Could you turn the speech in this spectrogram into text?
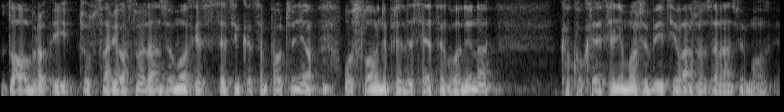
dobro i to u stvari osnova razvoja mozga. Ja se sećam kad sam počinjao u Sloveniji pre deseta godina kako kretanje može biti važno za razvoj mozga.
